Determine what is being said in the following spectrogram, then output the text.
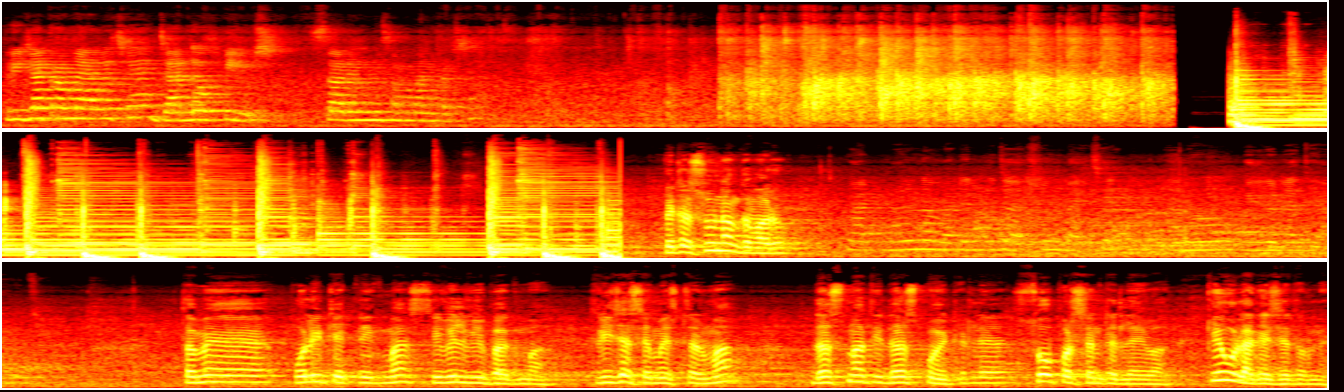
ત્રીજા ક્રમે આવે છે જાદવ પિયુષ. સર એમનું સન્માન કરશે. બેટા શું નામ તમારું? મારું નામ વટેલ પૂજા અશ્વિનભાઈ છે. અને હું ગિરગઢડાથી આવું છું. તમે પોલિટેકનિકમાં સિવિલ વિભાગમાં ત્રીજા સેમેસ્ટરમાં દસમાંથી દસ પોઈન્ટ એટલે સો પર્સન્ટેજ લાવ્યા કેવું લાગે છે તમને?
